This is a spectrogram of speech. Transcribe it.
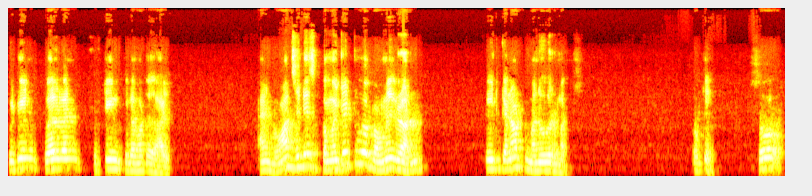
between 12 and 15 kilometers height. And once it is committed to a bombing run, it cannot maneuver much. Okay. So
